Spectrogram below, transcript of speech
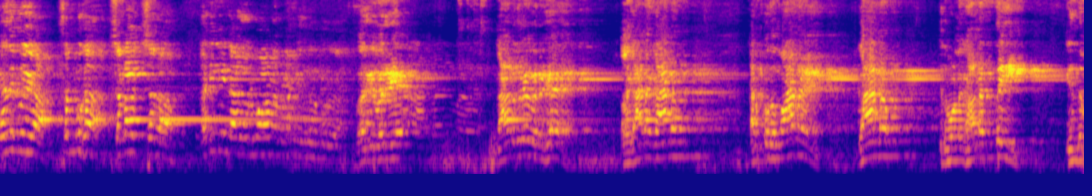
கடம்பா சண்முகா சடாட்சரா அடிமை நகரமான விளங்குகிறது வருக வருக. வருக. அழகான கானம் அற்புதமான கானம் இது போல கானத்தை இந்த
